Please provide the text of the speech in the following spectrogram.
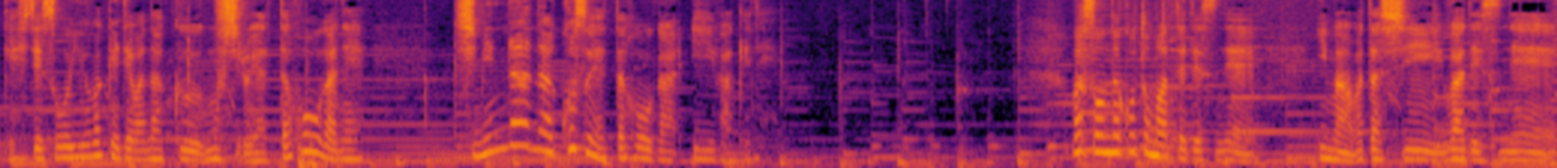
決してそういうわけではなくむしろやった方がね市民ランナーこそやった方がいいわけで。まあ、そんなこともあってですね今私はですね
